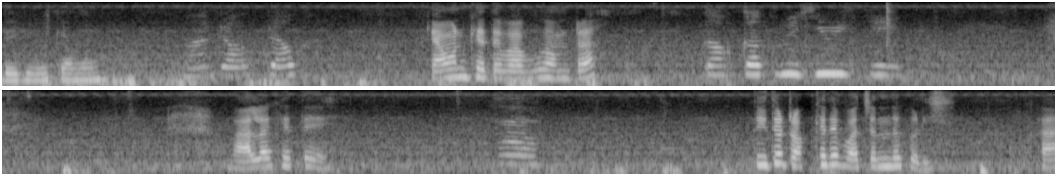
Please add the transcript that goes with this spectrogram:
দেখবে কেমন। কেমন খেতে বাবু আমটা? ভালো খেতে? হ্যাঁ। তুই তো টক খেতে পছন্দ করিস। খা।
